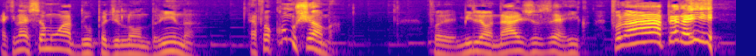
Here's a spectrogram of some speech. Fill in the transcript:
é que nós somos uma dupla de Londrina. Ela falou, como chama? Falei, Milionário José Rico. Falei, ah, peraí!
